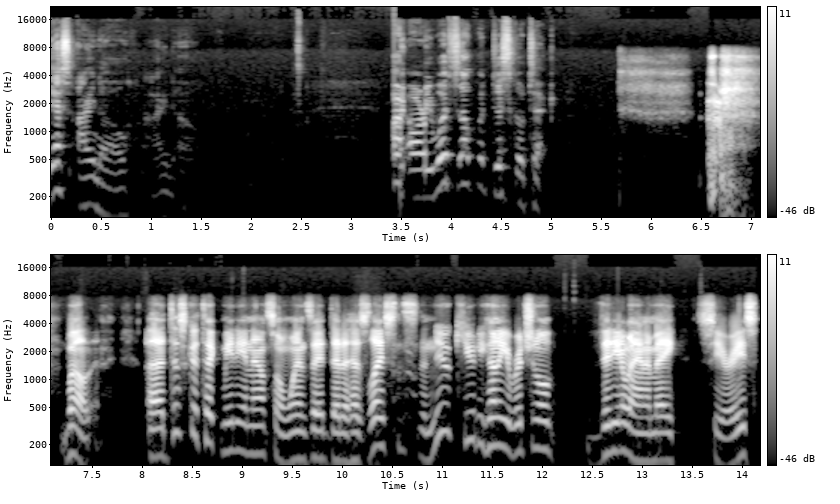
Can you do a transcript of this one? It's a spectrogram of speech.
Yes, I know, I know. All right, Ari, what's up with Discotek? well, uh, Discotek Media announced on Wednesday that it has licensed the new Cutie Honey original video anime series,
